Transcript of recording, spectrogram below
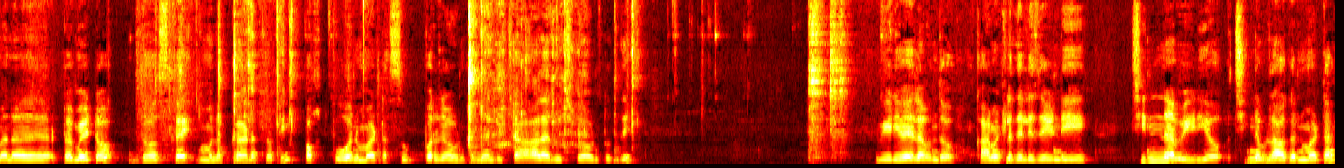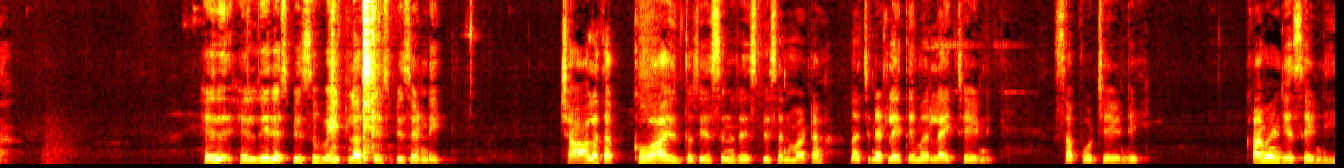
మన టొమాటో దోసకాయ ములక్కాడతోటి పప్పు అనమాట సూపర్గా ఉంటుందండి. చాలా రుచిగా ఉంటుంది. వీడియో ఎలా ఉందో కామెంట్లో తెలియజేయండి. చిన్న వీడియో చిన్న వ్లాగ్ అనమాట హెల్ healthy recipes weight loss recipes అండి. చాలా తక్కువ ఆయిల్తో చేసిన రెసిపీస్ అనమాట నచ్చినట్లయితే మరి లైక్ చేయండి సపోర్ట్ చేయండి. కామెంట్ చేసేయండి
